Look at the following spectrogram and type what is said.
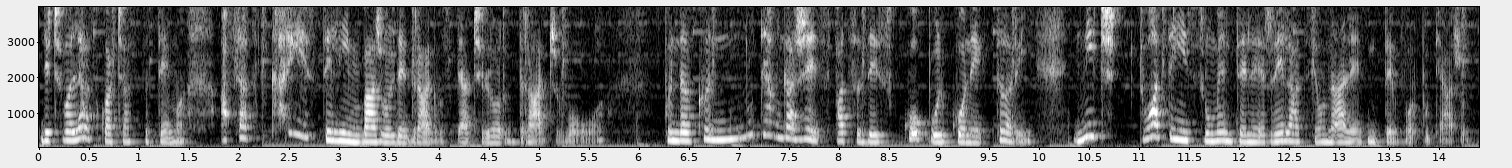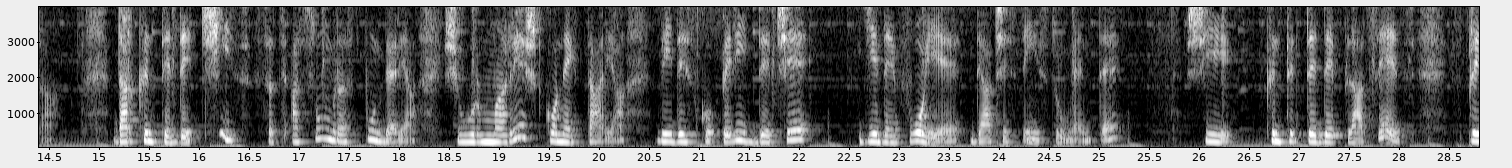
Deci vă las cu această temă. Aflați care este limbajul de dragoste a celor dragi vouă. Până când nu te angajezi față de scopul conectării, nici toate instrumentele relaționale nu te vor putea ajuta. Dar când te decizi să-ți asumi răspunderea și urmărești conectarea, vei descoperi de ce e nevoie de aceste instrumente și când te, te deplasezi spre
